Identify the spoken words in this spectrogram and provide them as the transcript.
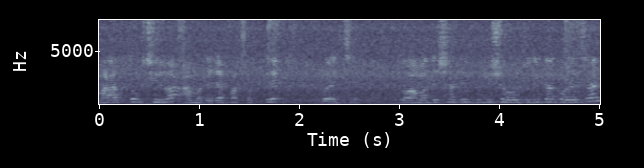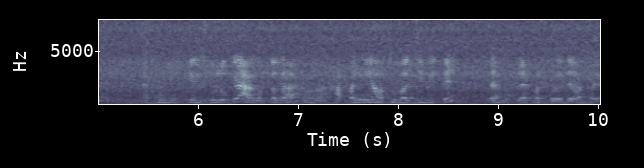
মারাত্মক ছিল আমাদের রেফার করতে হয়েছে। তো আমাদের সাথে পুলিশ সহযোগিতা করেছেন। এখন কেসগুলোকে আগরতলা হাঁপানিয়া অথবা জিবিতে রেফার- রেফার করে দেওয়া হয়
